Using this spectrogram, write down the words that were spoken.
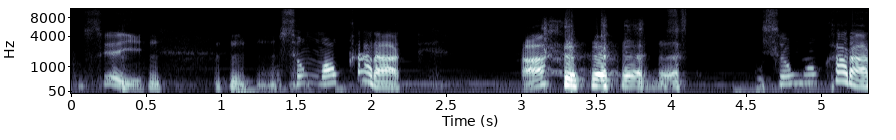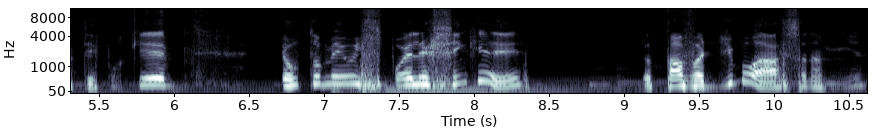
você aí, você é um mau caráter, tá? Você é um mau caráter, porque eu tomei um spoiler sem querer. Eu tava de boaça na minha.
